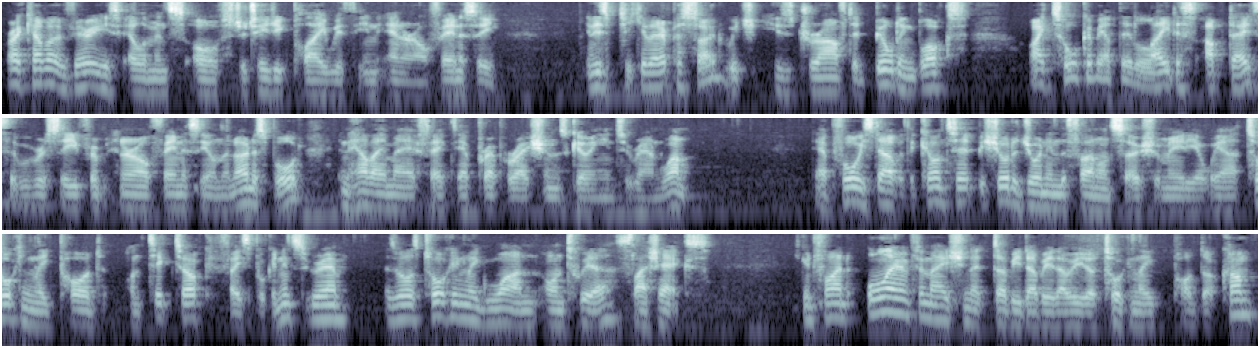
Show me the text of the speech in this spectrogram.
where I cover various elements of strategic play within NRL fantasy. In this particular episode, which is drafted building blocks, I talk about the latest updates that we've received from NRL Fantasy on the notice board and how they may affect our preparations going into round one. Now, before we start with the content, be sure to join in the fun on social media. We are Talking League Pod on TikTok, Facebook, and Instagram, as well as Talking League One on Twitter slash X. You can find all our information at www.talkingleaguepod.com,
